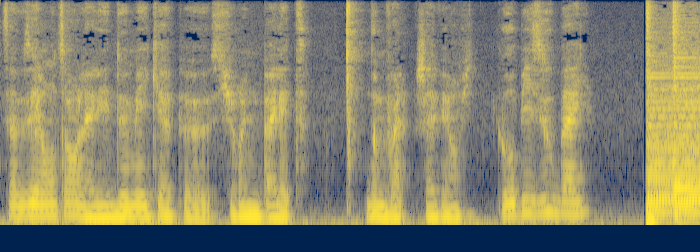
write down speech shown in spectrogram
Ça faisait longtemps là les deux make-up euh, sur une palette. Donc voilà, j'avais envie. Gros bisous, bye Bye.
